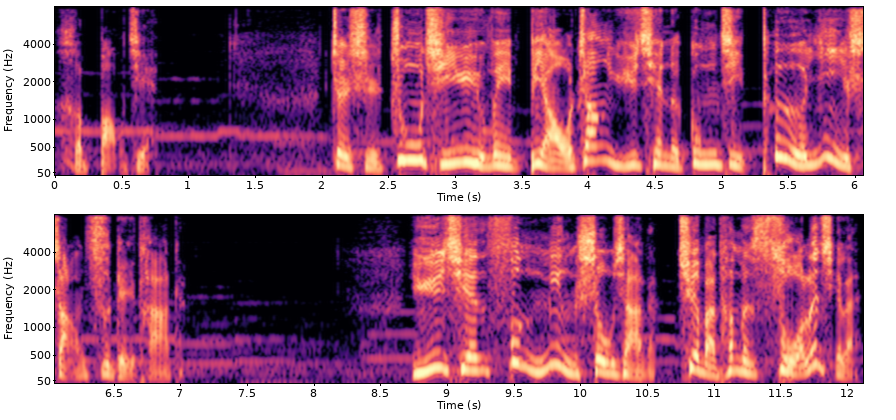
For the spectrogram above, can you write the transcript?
和宝剑。这是朱祁钰为表彰于谦的功绩，特意赏赐给他的。于谦奉命收下的，却把他们锁了起来，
